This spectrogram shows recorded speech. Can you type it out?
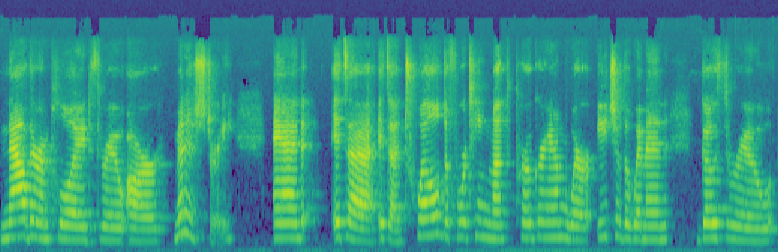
now they're employed through our ministry. And it's a it's a 12 to 14 month program where each of the women go through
